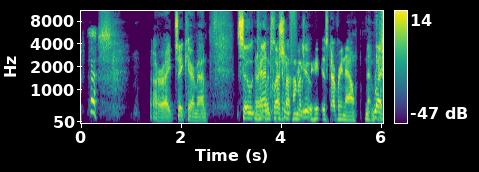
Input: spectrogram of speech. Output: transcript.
All right, take care, man. So, Ken, right, question for you. hate Discovery now. No, right.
